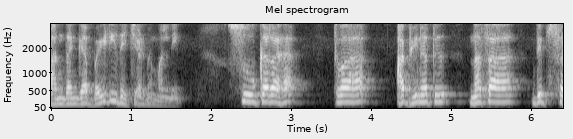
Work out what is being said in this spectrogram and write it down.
అందంగా బయటికి తెచ్చాడు మిమ్మల్ని. సూకర త్వ అభినత్ నస దిప్స.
